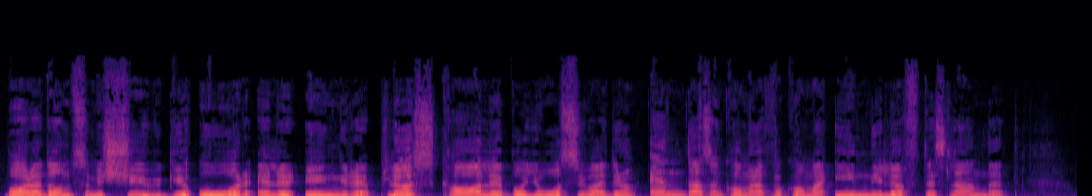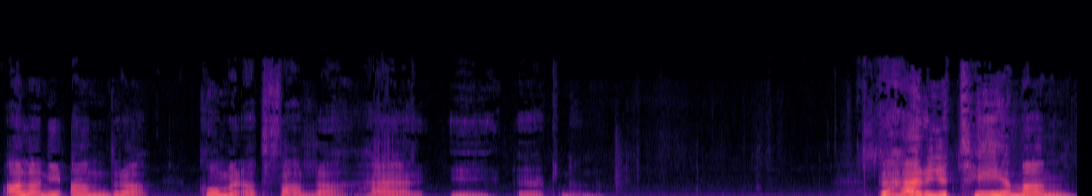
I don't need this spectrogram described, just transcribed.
Bara de som är 20 år eller yngre, plus Kaleb och Josua, det är de enda som kommer att få komma in i löfteslandet. Alla ni andra kommer att falla här i öknen. Det här är ju teman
